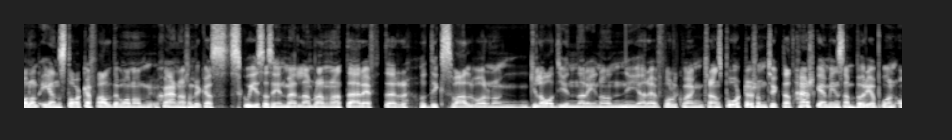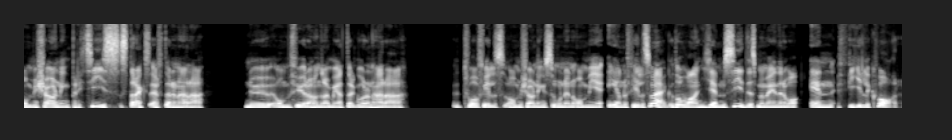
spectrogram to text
var någon enstaka fall, det var någon stjärna som lyckas squeeza sig in mellan. Bland annat därefter Hudiksvall var det någon glad gynnare i någon nyare folkvagntransporter som tyckte att här ska jag minsann börja på en omkörning precis strax efter den här, nu om 400 meter går den här tvåfils omkörningszonen om enfilsväg och då var han jämsides med mig när det var en fil kvar.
